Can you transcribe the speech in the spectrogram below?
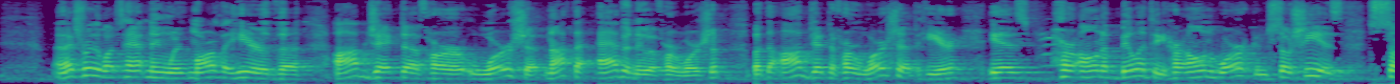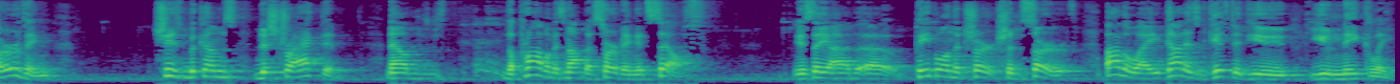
And that's really what's happening with Martha here. The object of her worship, not the avenue of her worship, but the object of her worship here is her own ability, her own work. And so she is serving. She becomes distracted. Now, the problem is not the serving itself. You see, uh, uh, people in the church should serve. By the way, God has gifted you uniquely.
